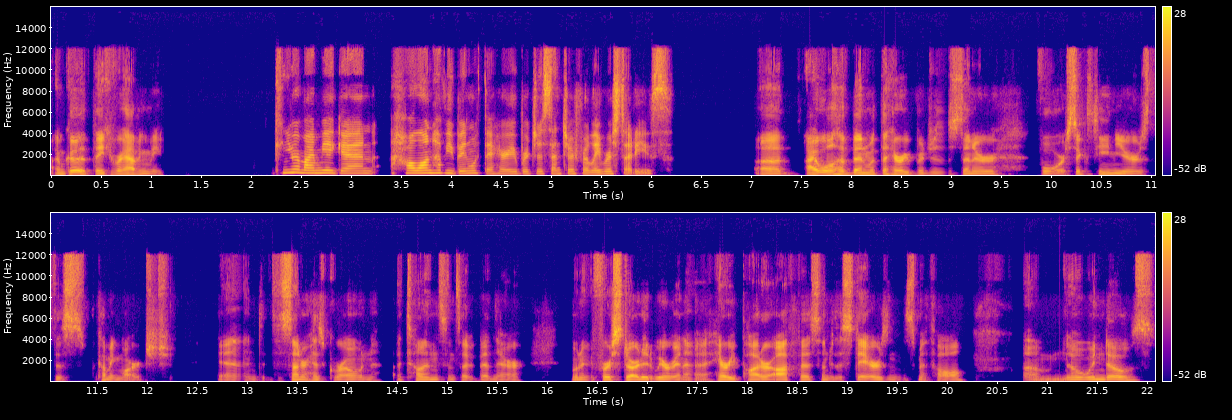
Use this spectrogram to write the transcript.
I'm good. Thank you for having me. Can you remind me again, how long have you been with the Harry Bridges Center for Labor Studies? Uh, I will have been with the Harry Bridges Center for 16 years this coming March and the center has grown a ton since I've been there. When we first started, we were in a Harry Potter office under the stairs in Smith Hall, um, no windows,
